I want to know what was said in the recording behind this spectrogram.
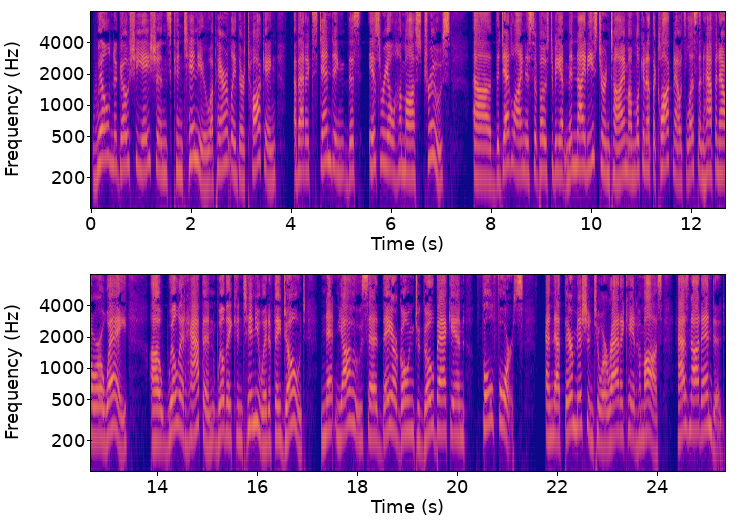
will negotiations continue? Apparently, they're talking about extending this Israel Hamas truce. Uh, the deadline is supposed to be at midnight Eastern time. I'm looking at the clock now. It's less than half an hour away. Uh, will it happen? Will they continue it? If they don't, Netanyahu said they are going to go back in full force and that their mission to eradicate Hamas has not ended.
